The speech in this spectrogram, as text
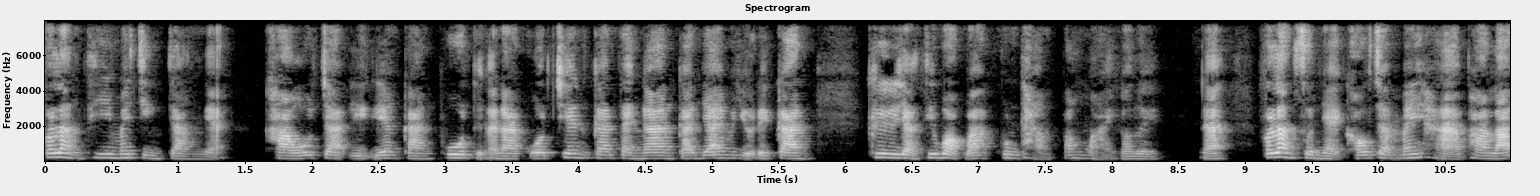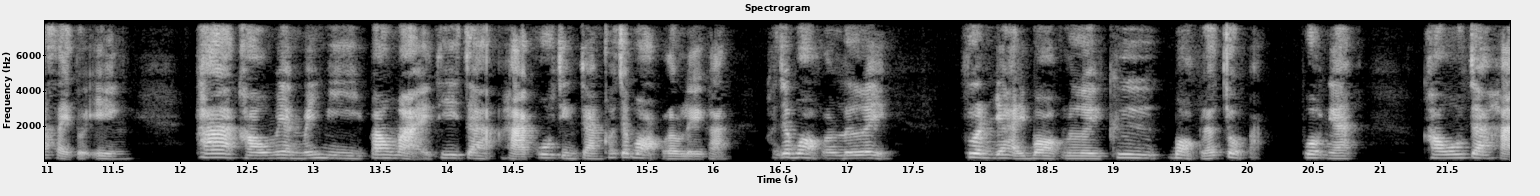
ฝรั่งที่ไม่จริงจังเนี่ยเขาจะหลีกเลี่ยงการพูดถึงอนาคต เช่น การแต่งงานการย้ายมาอยู่ด้วยกัน คืออย่างที่บอกว่าคุณถามเป้าหมายเขาเลยนะฝรั่งส่วนใหญ่เขาจะไม่หาภาระใส่ตัวเอง ถ้าเขายังไม่มีเป้าหมายที่จะหาคู่จริงจังเขาจะบอกเราเลยค่ะ เขาจะบอกเราเลย ส่วนใหญ่บอกเลยคือบอกแล้วจบอะพวกเนี้ย เขาจะหา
